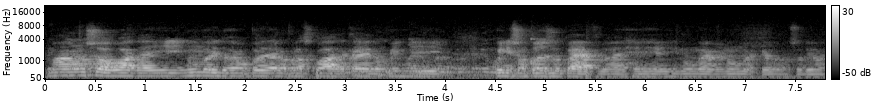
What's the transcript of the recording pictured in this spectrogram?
ma non lo so, guarda, i numeri dovremmo poi vederlo con la squadra, credo, quindi, quindi sono cose superflue, i numeri, i numeri che non so, devo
